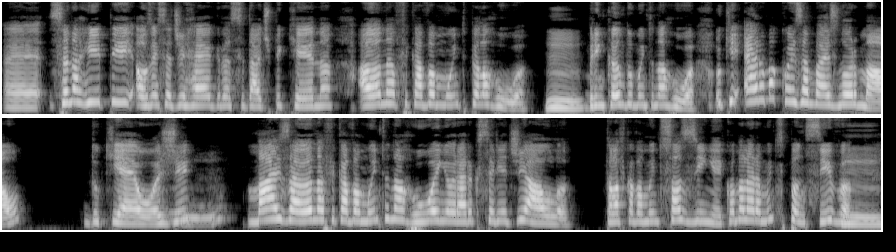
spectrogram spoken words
é, cena hippie, ausência de regra, cidade pequena. A Ana ficava muito pela rua, Hum. brincando muito na rua. O que era uma coisa mais normal do que é hoje. Mas a Ana ficava muito na rua em horário que seria de aula. Então ela ficava muito sozinha. E como ela era muito expansiva, Hum.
